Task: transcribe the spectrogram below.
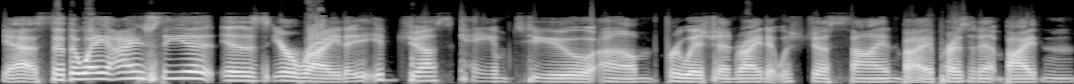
Yeah, so the way I see it is you're right. It, just came to um, fruition, right? It was just signed by President Biden.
